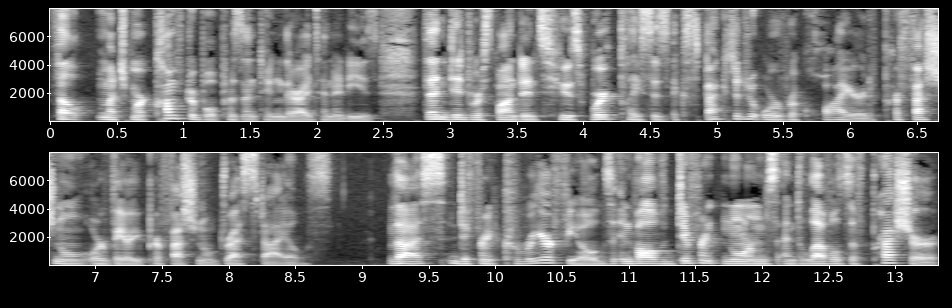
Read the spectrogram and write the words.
felt much more comfortable presenting their identities than did respondents whose workplaces expected or required professional or very professional dress styles. Thus, different career fields involve different norms and levels of pressure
